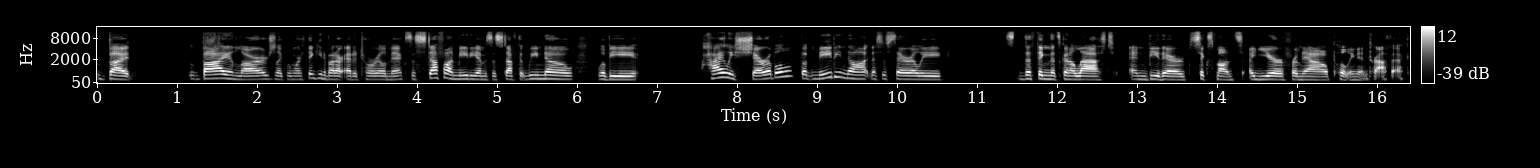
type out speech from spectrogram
but by and large, like when we're thinking about our editorial mix, the stuff on Medium is the stuff that we know will be highly shareable, but maybe not necessarily the thing that's going to last and be there six months, a year from now, pulling in traffic.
